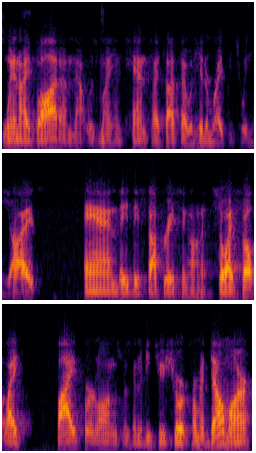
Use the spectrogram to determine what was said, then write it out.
When I bought him, that was my intent. I thought that would hit him right between the eyes, and they they stopped racing on it. So I felt like five furlongs was going to be too short for him at Del Mar.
